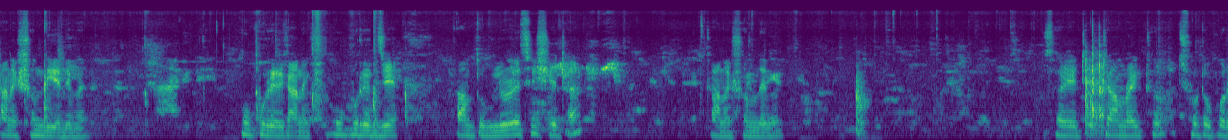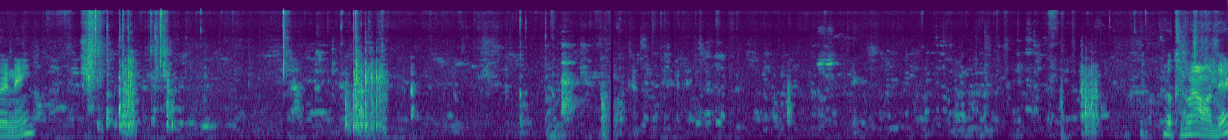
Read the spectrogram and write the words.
কানেকশন দিয়ে দেবেন। উপরের কানেকশন, উপরের যে প্রান্তগুলো রয়েছে সেটা কানেকশন দেবেন। স্যার এটা একটু আমরা একটু ছোট করে নেই। প্রথমে আমাদের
